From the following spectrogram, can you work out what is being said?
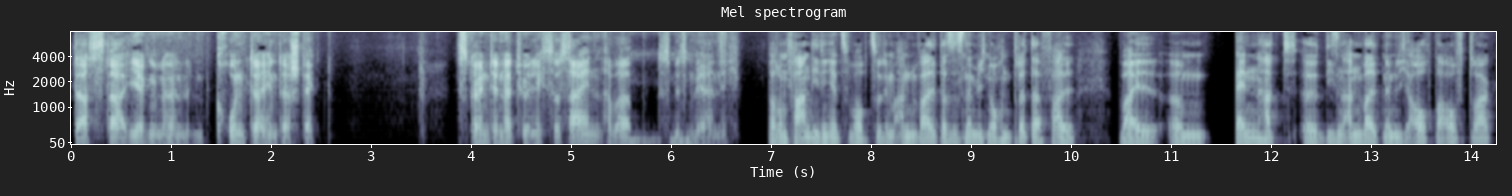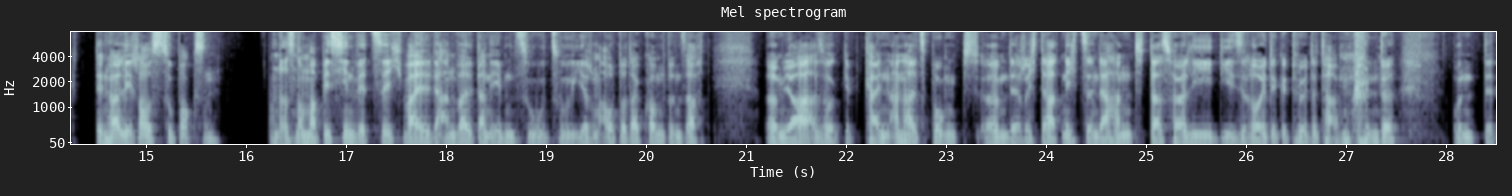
dass da irgendein Grund dahinter steckt. Es könnte natürlich so sein, aber das wissen wir ja nicht. Warum fahren die denn jetzt überhaupt zu dem Anwalt? Das ist nämlich noch ein dritter Fall, weil ähm, Ben hat äh, diesen Anwalt nämlich auch beauftragt, den Hurley rauszuboxen. Und das ist nochmal ein bisschen witzig, weil der Anwalt dann eben zu, zu ihrem Auto da kommt und sagt, ähm, ja, also gibt keinen Anhaltspunkt, ähm, der Richter hat nichts in der Hand, dass Hurley diese Leute getötet haben könnte. Und der,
